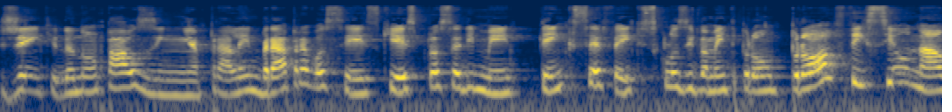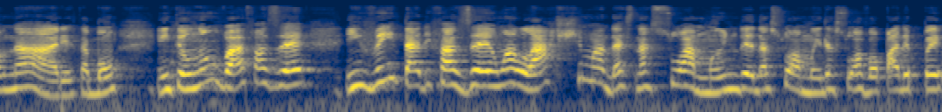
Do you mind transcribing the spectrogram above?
Gente, dando uma pausinha para lembrar para vocês que esse procedimento tem que ser feito exclusivamente por um profissional na área, tá bom? Então não vai fazer, inventar de fazer uma lástima dessa na sua mãe, no dedo da sua mãe, da sua avó, pra depois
